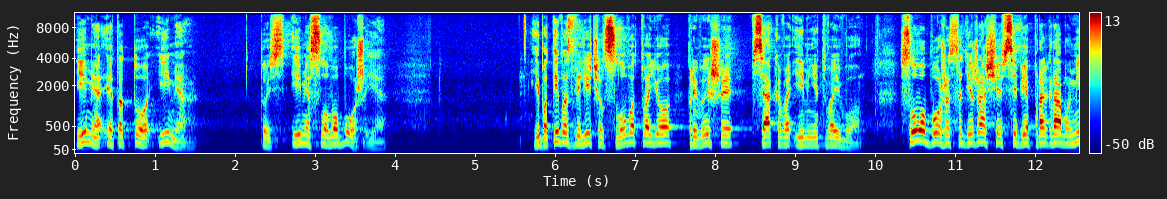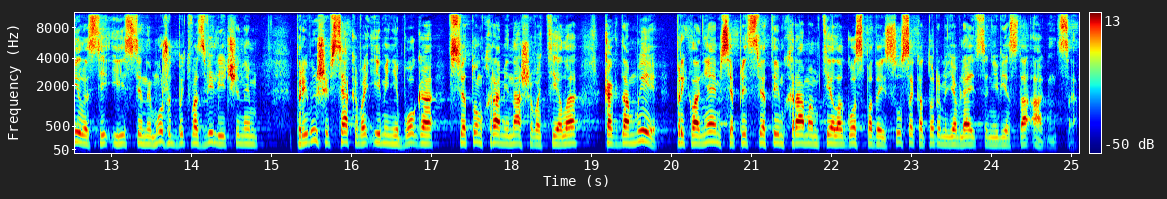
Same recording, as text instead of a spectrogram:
Имя – это то имя, то есть имя Слова Божие – ибо Ты возвеличил Слово Твое превыше всякого имени Твоего». Слово Божие, содержащее в себе программу милости и истины, может быть возвеличенным превыше всякого имени Бога в святом храме нашего тела, когда мы преклоняемся пред святым храмом тела Господа Иисуса, которым является невеста Агнца.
